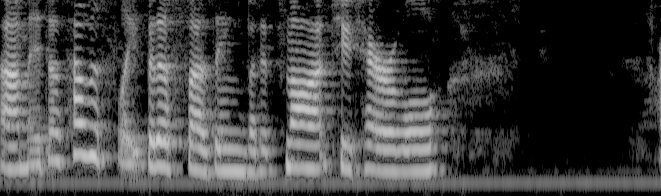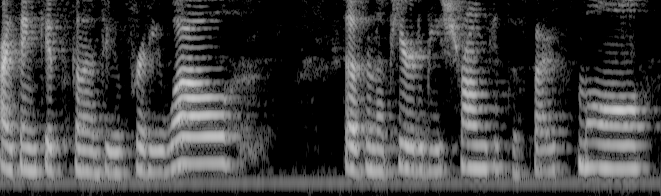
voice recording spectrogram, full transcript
Um, it does have a slight bit of fuzzing, but it's not too terrible. I think it's going to do pretty well. Doesn't appear to be shrunk. It's a size small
